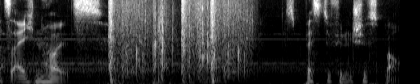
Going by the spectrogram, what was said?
Schwarzeichenholz. Das Beste für den Schiffsbau.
